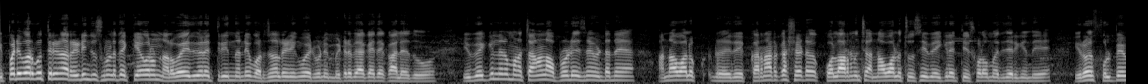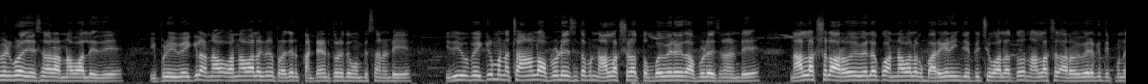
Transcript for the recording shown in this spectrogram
ఇప్పటి వరకు తిరిగిన రీడింగ్ చూసుకున్నట్లయితే కేవలం నలభై ఐదు వేలు తిరిగిందండి ఒరిజినల్ రీడింగ్ ఎటువంటి మీటర్ బ్యాక్ అయితే కాలేదు. ఈ వెహికల్ నేను మన ఛానల్ అప్లోడ్ చేసిన వెంటనే అన్న వాళ్ళు ఇది కర్ణాటక స్టేట్ కోలార్ నుంచి అన్న వాళ్ళు చూసి వెహికల్ తీసుకోవడం అయితే జరిగింది. ఈరోజు ఫుల్ పేమెంట్ కూడా చేసినారు అన్న వాళ్ళు ఇది. ఇప్పుడు ఈ వెహికల్ అన్న అన్న వాళ్ళకి నేను ప్రజెంట్ కంటైనర్తో అయితే పంపిస్తానండి. ఇది వెహికల్ మన ఛానల్లో అప్లోడ్ చేసేటప్పుడు నాలుగు లక్షల తొంభై వేలకి అప్లోడ్ చేసినానండి. నాలుగు లక్షల అరవై వేలకు అన్న వాళ్ళకి బార్గెనింగ్ చెప్పించి వాళ్ళతో నాలుగు లక్షల అరవై వేలకి తిప్పిన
